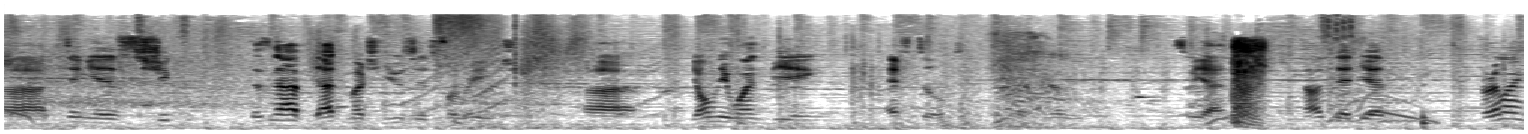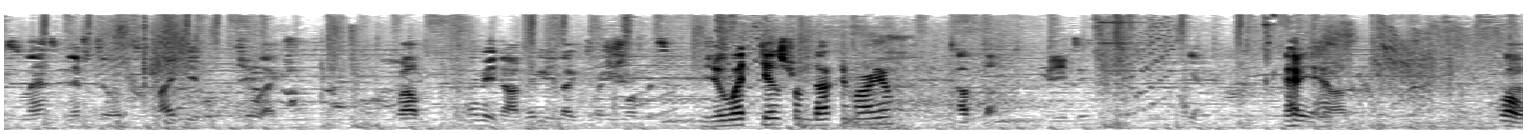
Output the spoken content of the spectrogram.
Uh, thing is, she doesn't have that much usage for rage. Uh, the only one being F tilt. So yeah, not dead yet. Fairline's lands an F tilt, might be able to kill actually. Well, maybe not, maybe like 24%. You know what kills from Dr. Mario? Up top. Anything. Oh, yeah. Uh, Whoa,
